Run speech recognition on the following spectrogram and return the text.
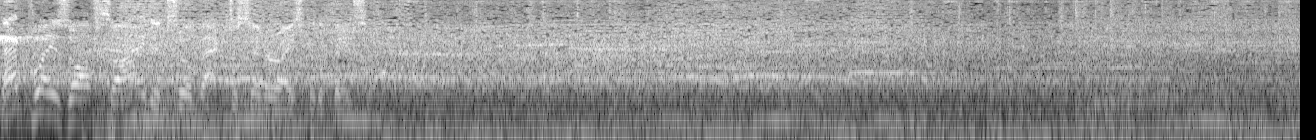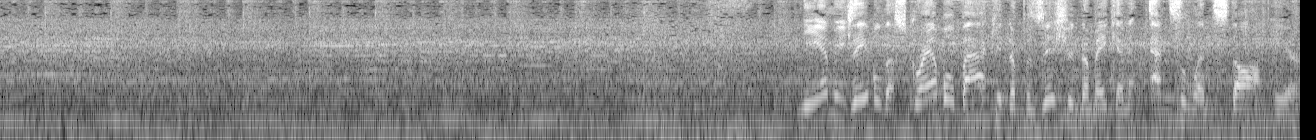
That plays offside, and so back to center ice for the faceoff. Niemi's able to scramble back into position to make an excellent stop here.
